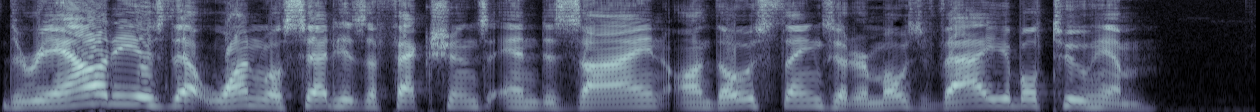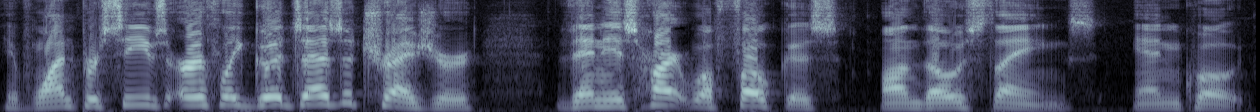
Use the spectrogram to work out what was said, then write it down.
The reality is that one will set his affections and design on those things that are most valuable to him. If one perceives earthly goods as a treasure, then his heart will focus on those things. End quote.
